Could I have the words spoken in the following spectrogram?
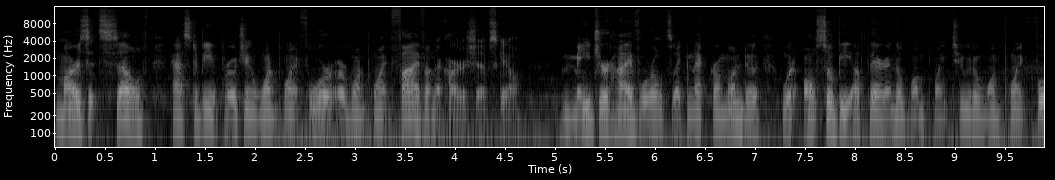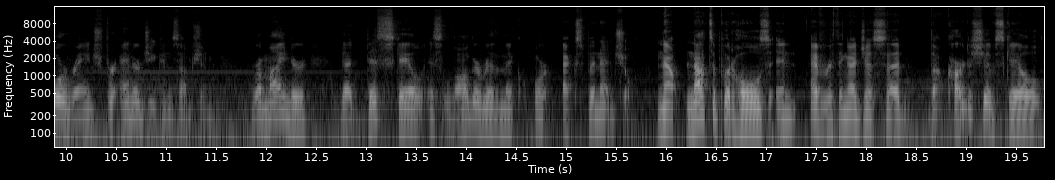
Mars itself has to be approaching 1.4 or 1.5 on the Kardashev scale. Major hive worlds like Necromunda would also be up there in the 1.2 to 1.4 range for energy consumption, Reminder that this scale is logarithmic or exponential. Now, not to put holes in everything I just said, the Kardashev scale,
